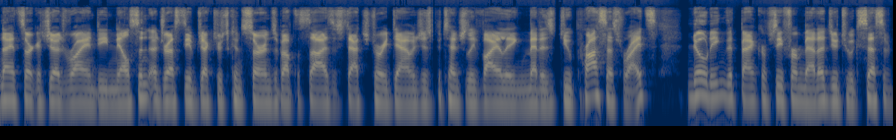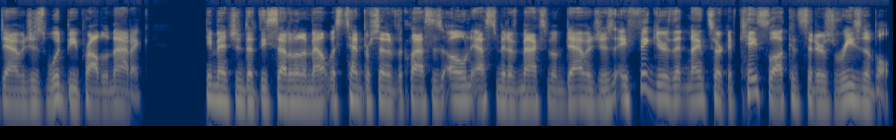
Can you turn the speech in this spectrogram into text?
Ninth Circuit Judge Ryan D. Nelson addressed the objector's concerns about the size of statutory damages potentially violating Meta's due process rights, noting that bankruptcy for Meta due to excessive damages would be problematic. He mentioned that the settlement amount was 10% of the class's own estimate of maximum damages, a figure that Ninth Circuit case law considers reasonable.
